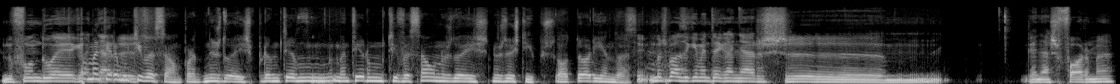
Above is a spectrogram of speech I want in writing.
no fundo é ganhar. Para manter a motivação, pronto, nos dois, para manter, manter motivação nos dois, nos dois tipos, outdoor e indoor. Sim, mas basicamente é ganhares. eh, ganhares forma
